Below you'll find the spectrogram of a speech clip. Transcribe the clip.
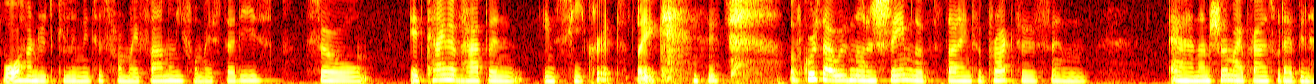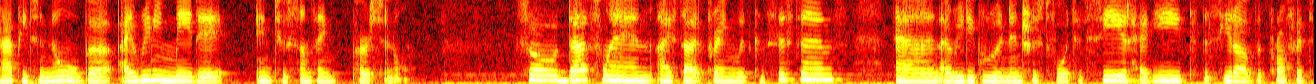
400 kilometers from my family for my studies. So it kind of happened in secret. Like, of course, I was not ashamed of starting to practice, and and I'm sure my parents would have been happy to know, but I really made it into something personal. So that's when I started praying with consistency, and I really grew an interest for tafsir, hadith, the seerah of the Prophet,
